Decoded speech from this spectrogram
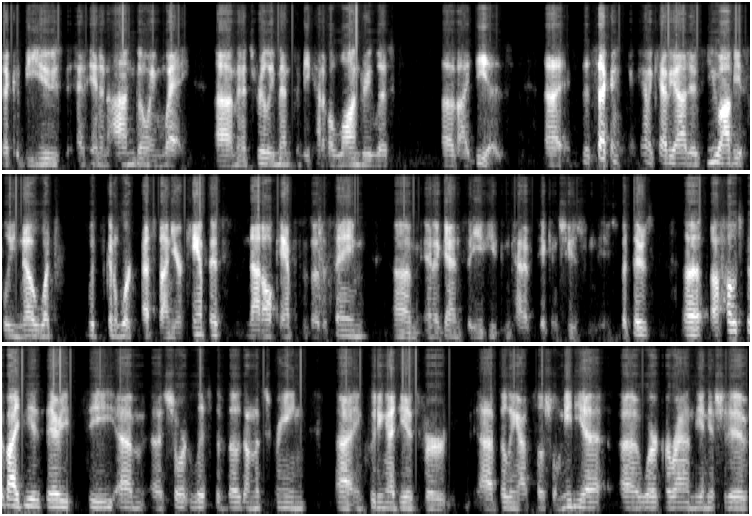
that could be used in an ongoing way. Um, and it's really meant to be kind of a laundry list of ideas. Uh, the second kind of caveat is you obviously know what's, what's going to work best on your campus. Not all campuses are the same. Um, and again, so you, you can kind of pick and choose from these. But there's a, a host of ideas there. You can see um, a short list of those on the screen, uh, including ideas for uh, building out social media uh, work around the initiative,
